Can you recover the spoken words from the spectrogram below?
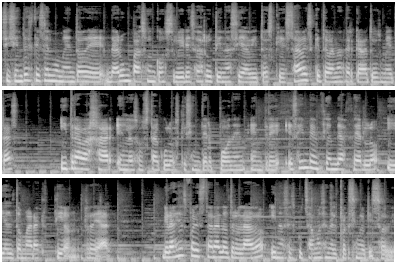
si sientes que es el momento de dar un paso en construir esas rutinas y hábitos que sabes que te van a acercar a tus metas y trabajar en los obstáculos que se interponen entre esa intención de hacerlo y el tomar acción real. Gracias por estar al otro lado y nos escuchamos en el próximo episodio.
